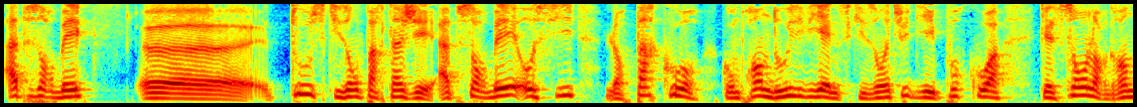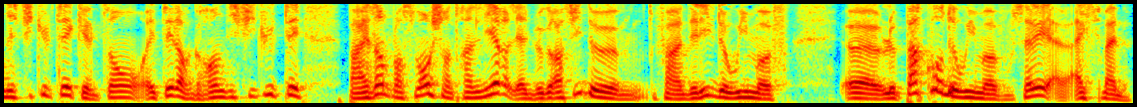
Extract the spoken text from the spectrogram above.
absorber euh, tout ce qu'ils ont partagé, absorber aussi leur parcours, comprendre d'où ils viennent, ce qu'ils ont étudié, pourquoi, quelles sont leurs grandes difficultés, quelles ont été leurs grandes difficultés. Par exemple, en ce moment, je suis en train de lire la biographie de, enfin, des livres de Wim. Euh, le parcours de Wim vous savez, euh, Iceman.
